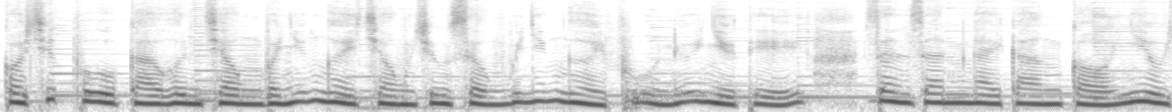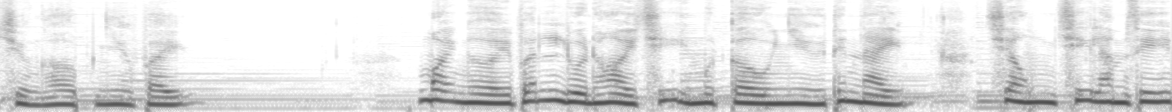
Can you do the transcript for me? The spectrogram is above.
có chức vụ cao hơn chồng và những người chồng chung sống với những người phụ nữ như thế, dần dần ngày càng có nhiều trường hợp như vậy. Mọi người vẫn luôn hỏi chị một câu như thế này, chồng chị làm gì?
